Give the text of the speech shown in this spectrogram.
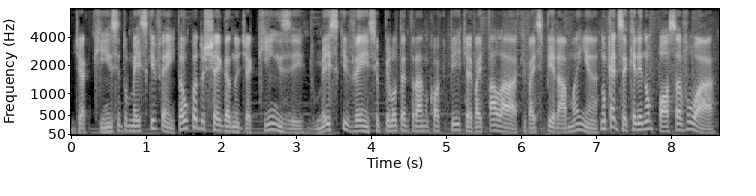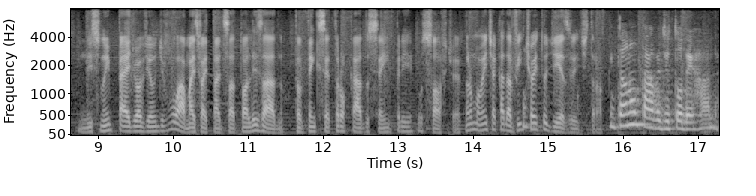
dia 15 do mês que vem. Então, quando chega no dia 15 do mês que vem, se o piloto entrar no cockpit, aí vai estar tá lá, que vai expirar amanhã. Não quer dizer que ele não possa voar. Isso não impede o avião de voar, mas vai estar tá desatualizado. Então tem que ser trocado sempre o software. Normalmente a cada 28 dias a gente troca. Então não estava de todo errado.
